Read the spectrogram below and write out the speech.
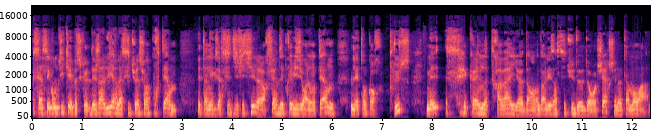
C'est assez compliqué parce que déjà lire la situation à court terme est un exercice difficile. Alors faire des prévisions à long terme l'est encore plus, mais c'est quand même notre travail dans, dans les instituts de, de recherche et notamment à,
